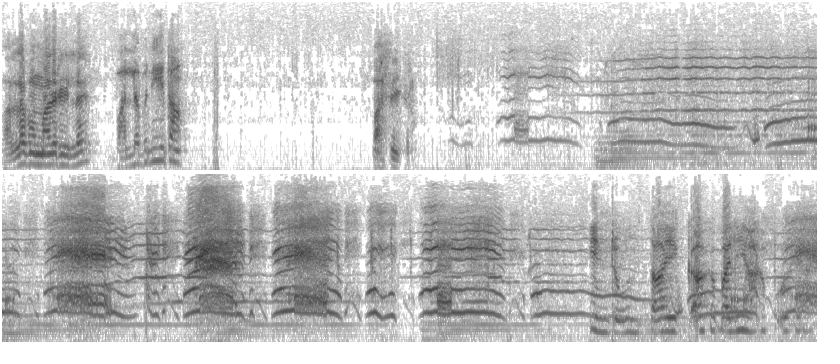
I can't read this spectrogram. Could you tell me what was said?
வல்லப மாதிரி இல்ல? வல்லவனே தான். வாசிக்கிறோம். இன்று தாய்க்காக பலியாக போகிறேன்.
